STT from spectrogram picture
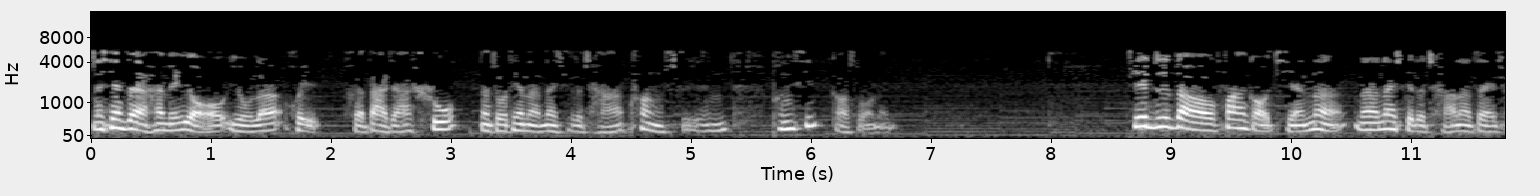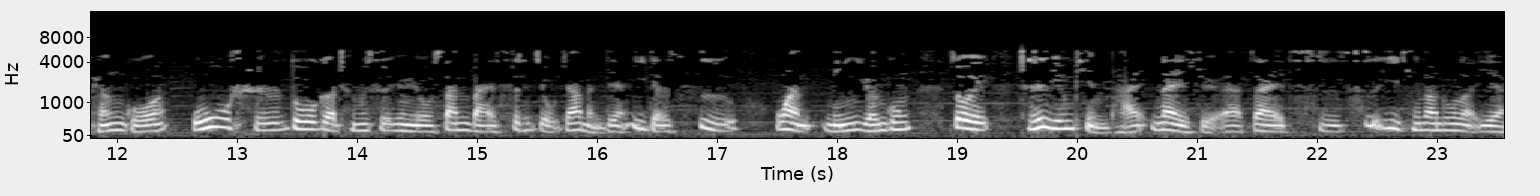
那现在还没有，有了会和大家说。那昨天呢，奈雪的茶创始人彭鑫告诉我们。截止到发稿前呢，那奈雪的茶呢，在全国五十多个城市拥有三百四十九家门店，一点四万名员工。作为直营品牌，奈雪在此次疫情当中呢，也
